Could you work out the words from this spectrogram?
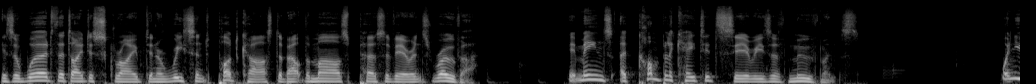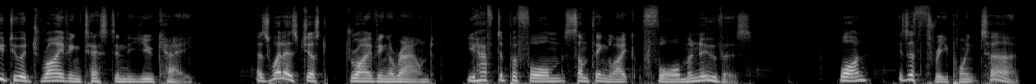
is a word that I described in a recent podcast about the Mars Perseverance rover. It means a complicated series of movements. When you do a driving test in the UK, as well as just driving around, you have to perform something like four manoeuvres. One is a three point turn.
